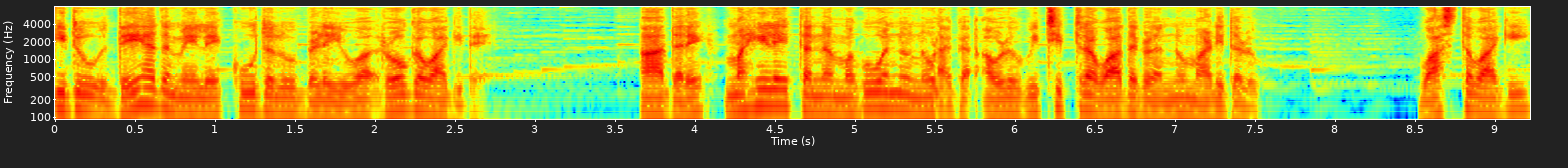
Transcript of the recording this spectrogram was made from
ಇದು ದೇಹದ ಮೇಲೆ ಕೂದಲು ಬೆಳೆಯುವ ರೋಗವಾಗಿದೆ. ಆದರೆ ಮಹಿಳೆ ತನ್ನ ಮಗುವನ್ನು ನೋಡಾಗ ಅವಳು ವಿಚಿತ್ರ ವಾದಗಳನ್ನು ಮಾಡಿದಳು. ವಾಸ್ತವಾಗಿ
